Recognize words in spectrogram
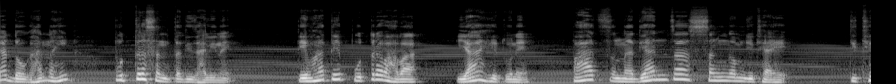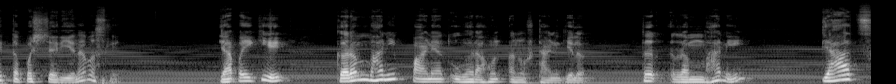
या दोघांनाही पुत्रसंतती झाली नाही. तेव्हा ते पुत्र व्हावा या हेतूने पाच नद्यांचा संगम जिथे आहे तिथे तपश्चर्येला बसले. त्यापैकी करंभानी पाण्यात उभं राहून अनुष्ठान केलं. तर रंभानी त्याच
